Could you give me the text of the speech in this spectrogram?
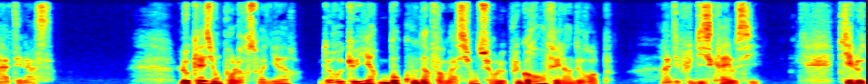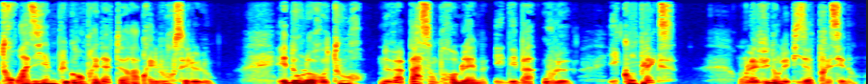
à Athénas. L'occasion pour leurs soigneurs de recueillir beaucoup d'informations sur le plus grand félin d'Europe, un des plus discrets aussi, qui est le troisième plus grand prédateur après l'ours et le loup, et dont le retour ne va pas sans problème et débats houleux et complexes on l'a vu dans l'épisode précédent.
